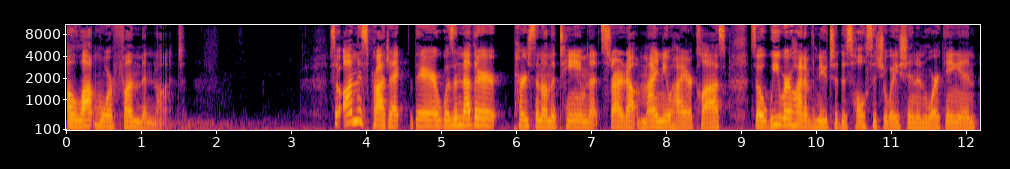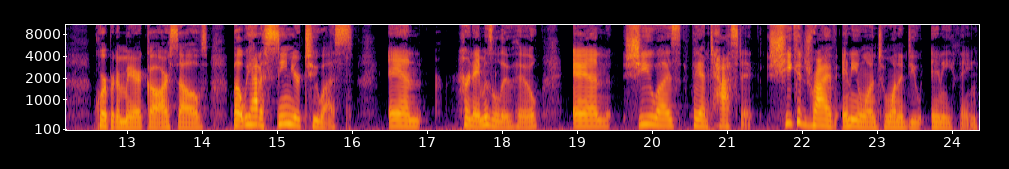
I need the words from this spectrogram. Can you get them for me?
a lot more fun than not. So, on this project, there was another person on the team that started out my new hire class. So, we were kind of new to this whole situation and working in corporate America ourselves, but we had a senior to us, and her name is Luhu, and she was fantastic. She could drive anyone to want to do anything.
